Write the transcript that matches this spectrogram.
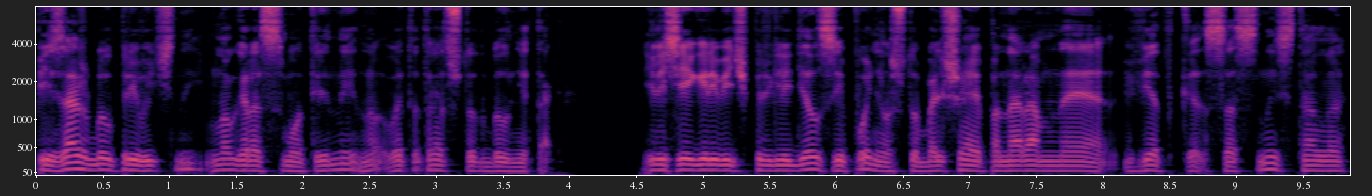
Пейзаж был привычный, много рассмотренный, но в этот раз что-то было не так. Елисей Игоревич пригляделся и понял, что большая панорамная ветка сосны стала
